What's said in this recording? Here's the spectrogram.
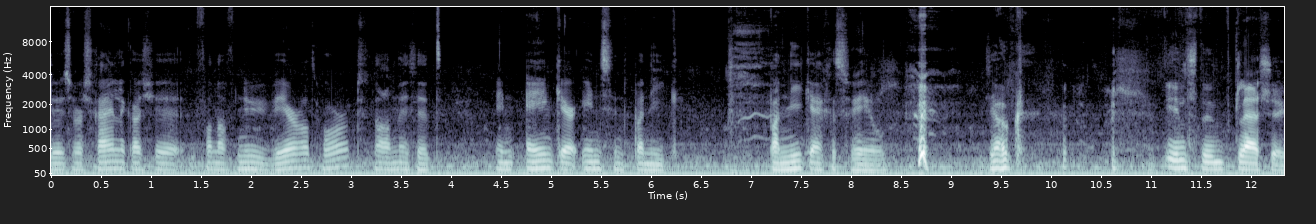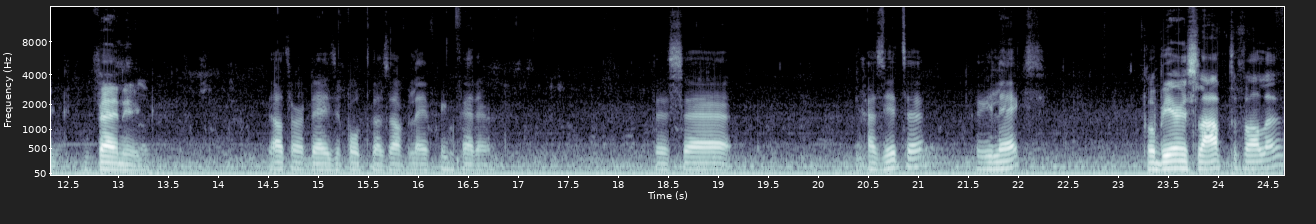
Dus waarschijnlijk als je vanaf nu weer wat hoort, dan is het in één keer instant paniek. Paniek en geschreeuw. Is ook, Instant classic. Panic. dat wordt deze podcastaflevering verder. Dus eh, ga zitten, relax. Probeer in slaap te vallen.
